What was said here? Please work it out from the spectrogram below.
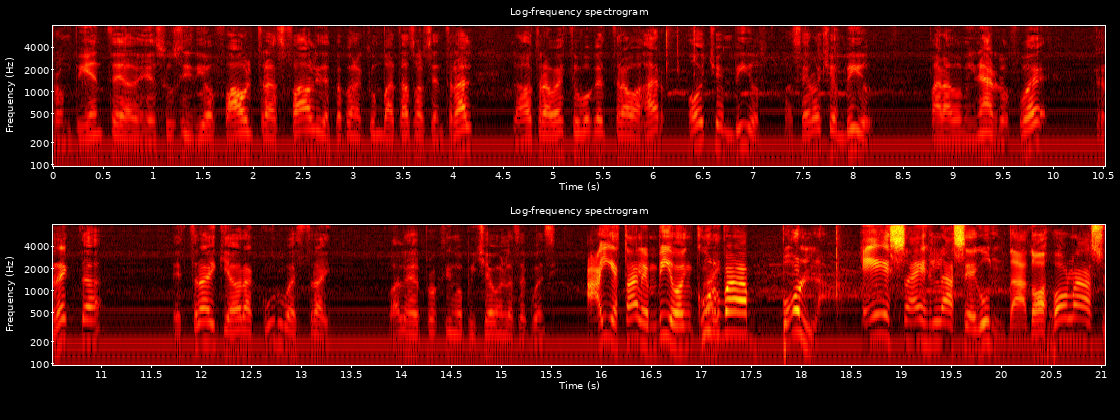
rompiente a de Jesús y dio foul tras foul y después conectó un batazo al central. La otra vez tuvo que trabajar ocho envíos, hacer ocho envíos para dominarlo. Fue recta, strike y ahora curva, strike. ¿Cuál es el próximo picheo en la secuencia? Ahí está el envío en curva, bola. Esa es la segunda. Dos bolas,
